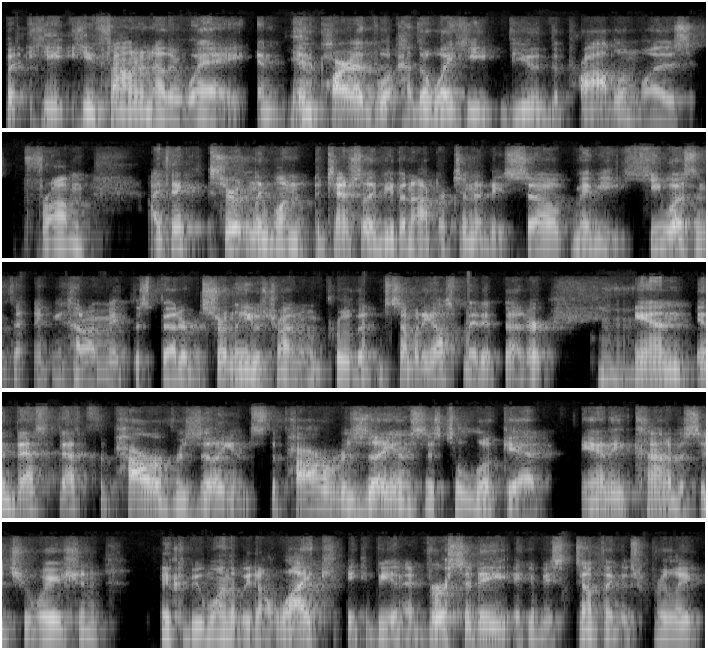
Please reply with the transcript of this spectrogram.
but he he found another way and yeah. and part of what, the way he viewed the problem was from i think certainly one potentially even opportunity so maybe he wasn't thinking how do i make this better? But certainly he was trying to improve it and somebody else made it better. Mm. and and that's that's the power of resilience. The power of resilience is to look at any kind of a situation. It could be one that we don't like. It could be an adversity. It could be something that's really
